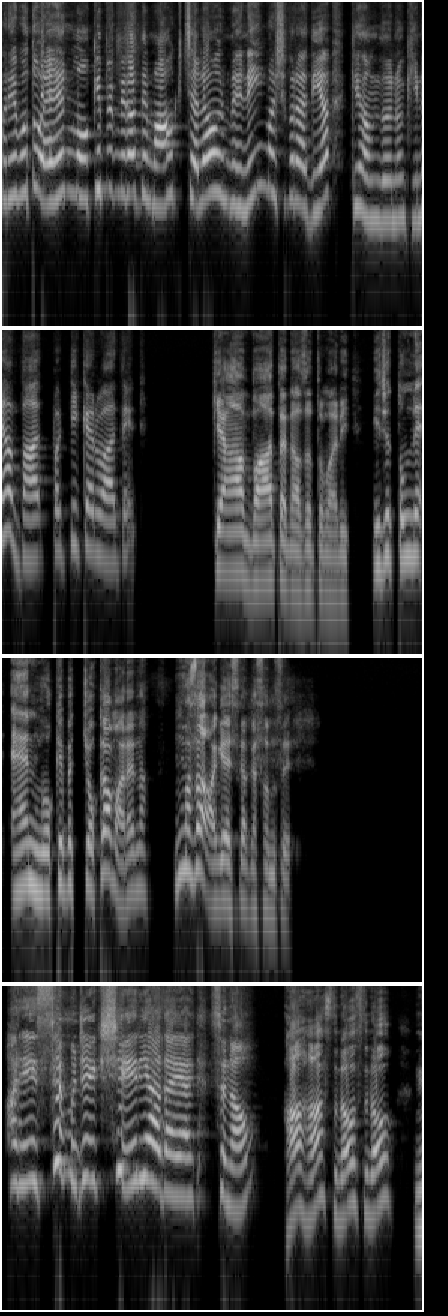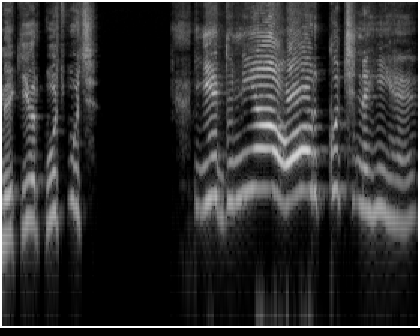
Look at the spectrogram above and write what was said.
अरे वो तो एहन मौके पे मेरा दिमाग चला और मैंने ही मशवरा दिया कि हम दोनों की ना बात पक्की करवा दे। क्या बात है नाजो तुम्हारी। ये जो तुमने एन मौके पे चौका मारा है ना मज़ा आ गया इसका कसम से। अरे इससे मुझे एक शेर याद आया है। सुनाओ। हाँ हाँ सुनाओ सुनाओ। नेकी और पूछ पूछ ये दुनिया और कुछ नहीं है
